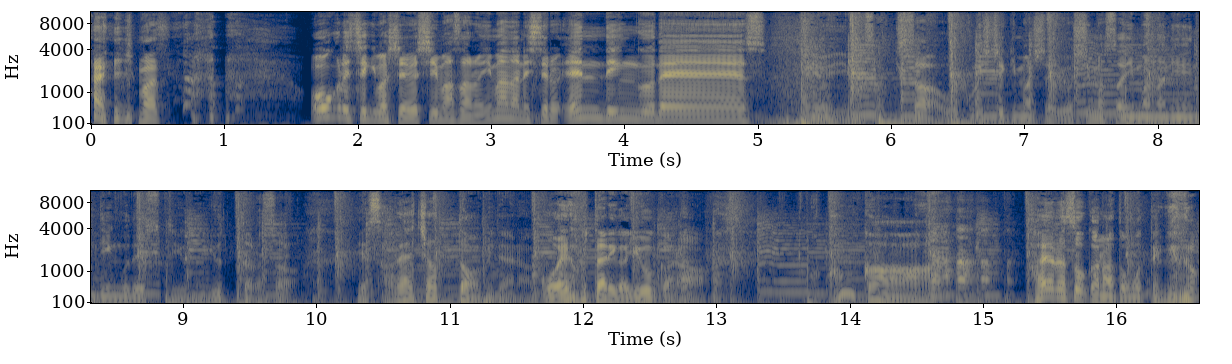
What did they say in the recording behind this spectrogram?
はい行きます。お送りしてきました吉正の今何してる？エンディングです。いや今さっきさお送りしてきました吉正今何エンディングですっていうの言ったらさいやそれはちょっとみたいな護衛二人が言うからあかんか流行らそうかなと思ってんけど。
